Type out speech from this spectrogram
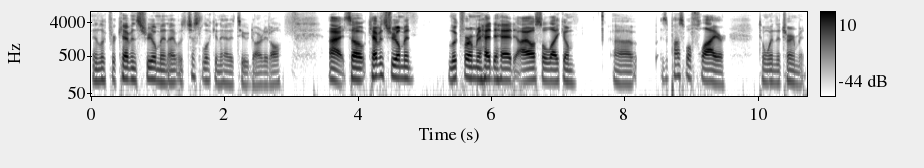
and look for Kevin Streelman. I was just looking at it too. Darn it all. All right, so Kevin Streelman, look for him head to head. I also like him uh, as a possible flyer to win the tournament.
